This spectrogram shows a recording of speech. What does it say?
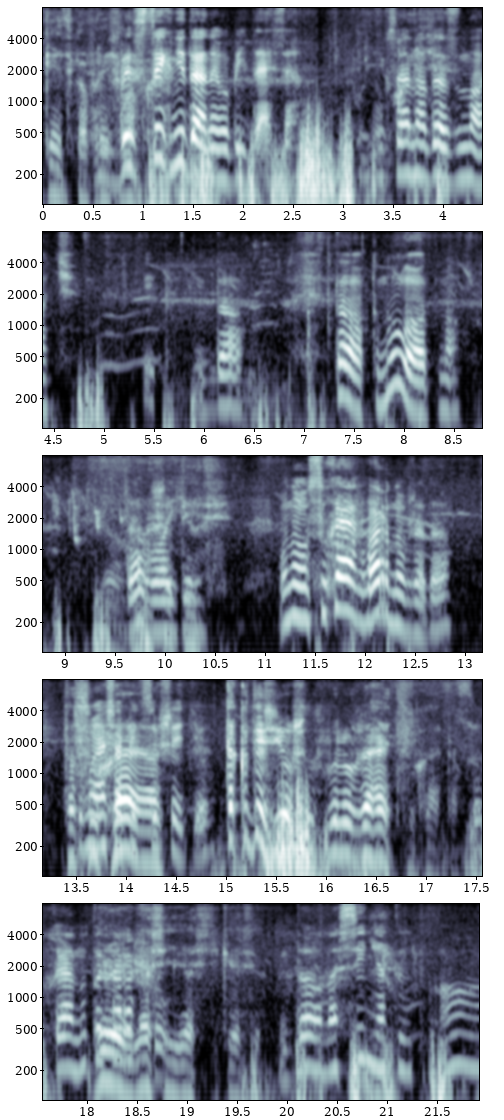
Кицька прийшла. без цих ніде не обійдеся. Все треба знати. І- Да. Так, ну ладно. давай. Воно сухе, гарно вже, да? Та Ти маєш ще сухе. підсушити його. Та куди ж його, воно вже геть сухе там. Сухе, ну то Диви, хорошо. насіння стільки. Да, насіння тут. А,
